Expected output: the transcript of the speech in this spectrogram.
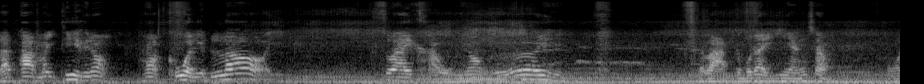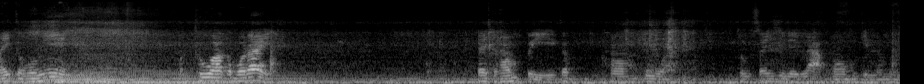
ตัดภาพมาอีกที่พี่น้องหอดครัวเรียบร้อยสวายเข่าพี่น้องเอ้ย ตลาดก็บ่ได้อิหยังซ้ำ อยก็บ่มีบักทั่วก็บ่ได้ได้แต่หอมปีกับหอมบัวสงสัยสิได้ลาบหอมกินแล้วมึง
